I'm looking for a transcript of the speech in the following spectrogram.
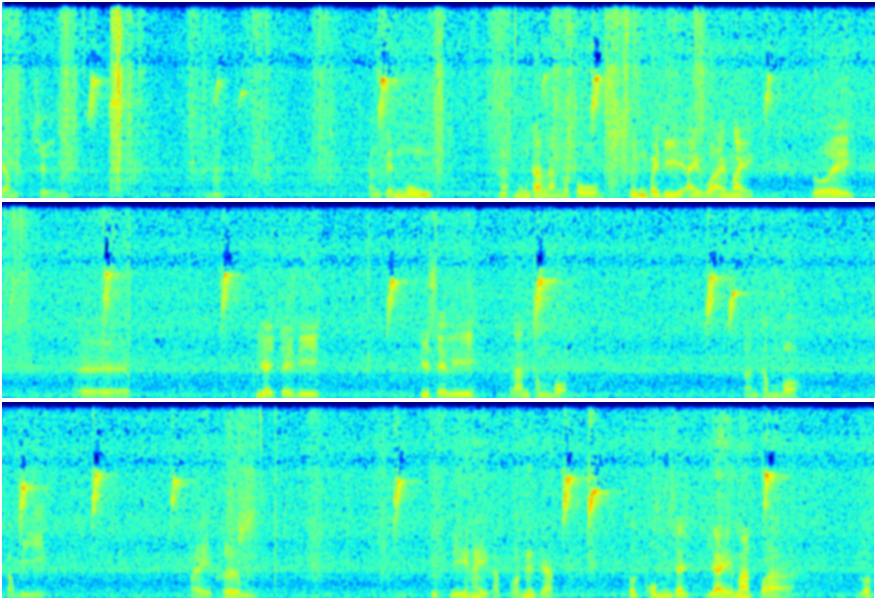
ยามฉุกเฉินนะกางเต็นท์มุ้งนะมุ้งด้านหลังประตู ซึ่งไป DIY ใหม่ โดยเอ่อ ผู้ใหญ่ใจดี พี่เสรี ร้านทำเบาะร้านทำเบาะกระบี่ไปเพิ่ม จุดนี้ให้ครับ เพราะเนื่องจากรถผมจะใหญ่มากกว่ารถ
